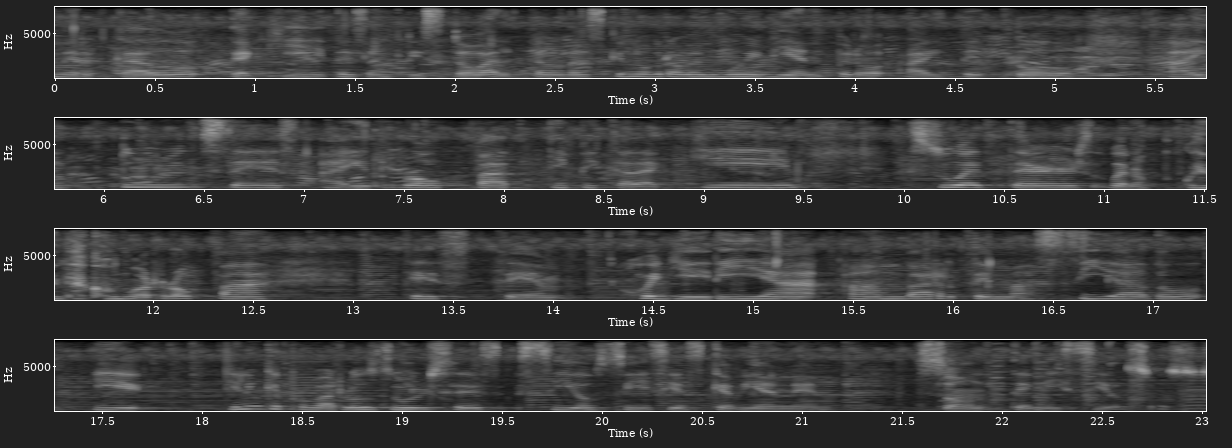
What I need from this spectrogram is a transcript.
mercado de aquí de San Cristóbal. La verdad es que no grabé muy bien, pero hay de todo. Hay dulces, hay ropa típica de aquí, suéteres, bueno, cuenta como ropa, este, joyería, ámbar demasiado y tienen que probar los dulces sí o sí si es que vienen, son deliciosos.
